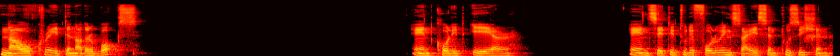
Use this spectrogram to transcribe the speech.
Now create another box and call it air and set it to the following size and position.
